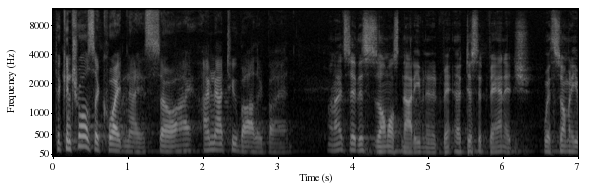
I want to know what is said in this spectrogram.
the controls are quite nice, so I, I'm not too bothered by it. And I'd say this is almost not even an a disadvantage with so many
